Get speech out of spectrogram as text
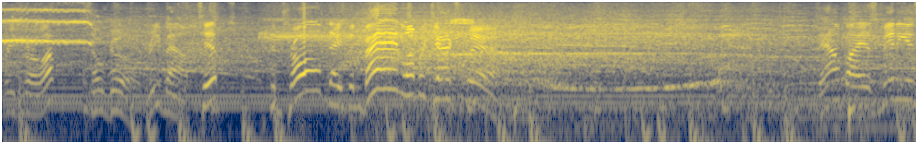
Free throw up. No good. Rebound. Tip. Controlled, Nathan Bain, Lumberjacks win. Down by as many as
